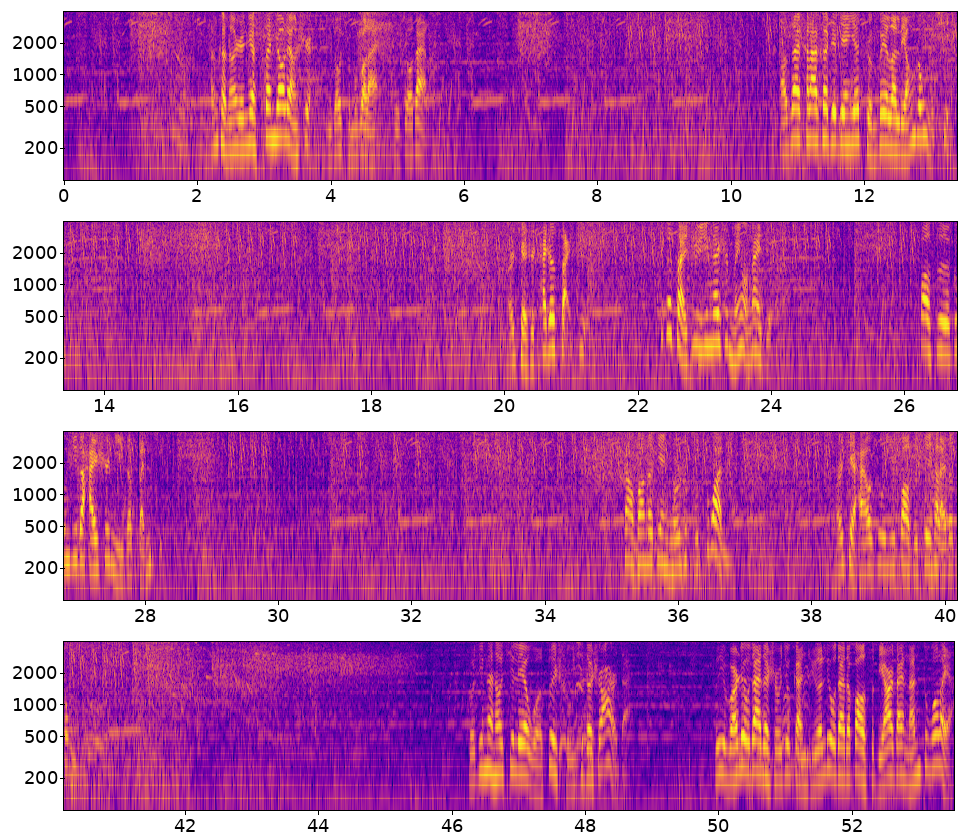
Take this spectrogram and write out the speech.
很可能人家三招两式你都挺不过来，就交代了。好在克拉克这边也准备了两种武器。而且是开着载具，这个载具应该是没有耐久的。BOSS 攻击的还是你的本体。上方的电球是不断的，而且还要注意 BOSS 接下来的动作。合金弹头系列我最熟悉的是二代。所以玩六代的时候就感觉六代的 BOSS 比二代难多了呀。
